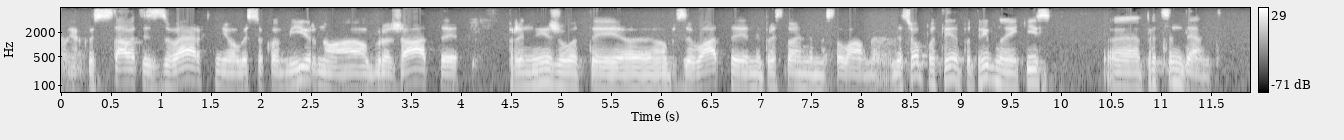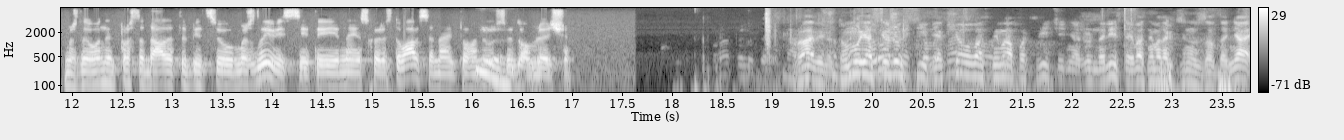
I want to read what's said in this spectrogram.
ну, якось ставитись зверхньо, високомірно, а ображати, принижувати, е, обзивати непристойними словами. Для цього потрібно якийсь е, прецедент. Можливо, вони просто дали тобі цю можливість, і ти нею скористувався, навіть того не усвідомлюючи. Правильно, тому я скажу всім, якщо у вас немає посвідчення журналіста і у вас немає редакційного завдання,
